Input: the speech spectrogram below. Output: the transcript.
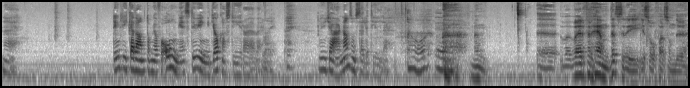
Nej. Det är likadant om jag får ångest. Det är ju inget jag kan styra över. Nej. Det är ju hjärnan som ställer till det. Ja, eh. Men eh, vad är det för händelser i, i så fall som du...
